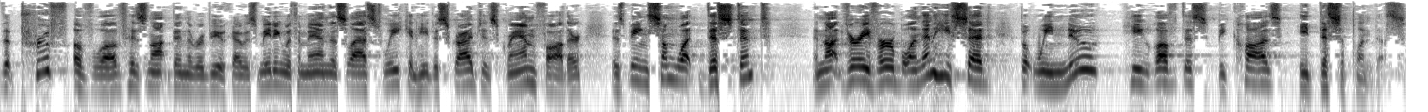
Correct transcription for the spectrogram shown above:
the, proof of love has not been the rebuke. I was meeting with a man this last week, and he described his grandfather as being somewhat distant and not very verbal. And then he said, But we knew he loved us because he disciplined us.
